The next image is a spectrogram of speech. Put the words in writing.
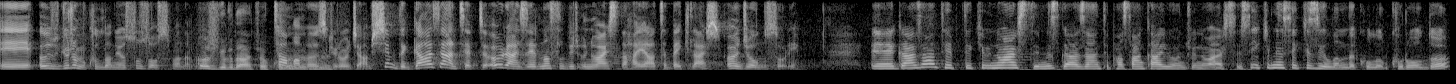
Ee, Özgür'ü mü kullanıyorsunuz Osman'ı mı? Özgür'ü daha çok Tamam kullanıyorum. Özgür hocam. Şimdi Gaziantep'te öğrencileri nasıl bir üniversite hayatı bekler? Önce onu sorayım. Ee, Gaziantep'teki üniversitemiz Gaziantep Hasan Kalyoncu Üniversitesi 2008 yılında kuruldu.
